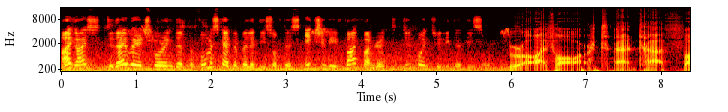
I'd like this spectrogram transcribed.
Hi guys, today we're exploring the performance capabilities of this XUV 500 2.2 litre diesel. Drive hard and have fun.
